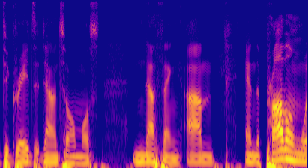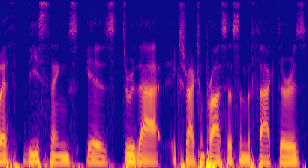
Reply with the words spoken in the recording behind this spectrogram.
degrades it down to almost nothing. Um, and the problem with these things is through that extraction process and the fact there is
